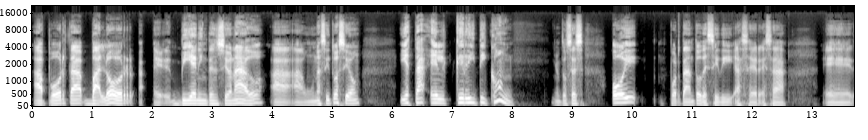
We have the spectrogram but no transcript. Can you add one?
aporta valor eh, bien intencionado a, a una situación y está el criticón. Entonces, hoy, por tanto, decidí hacer esa eh,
